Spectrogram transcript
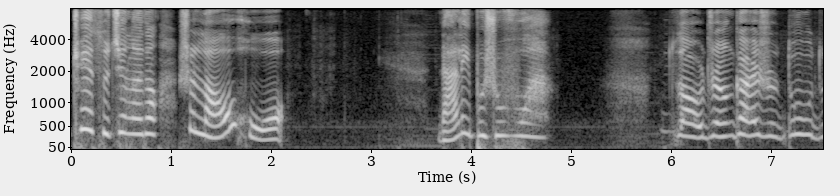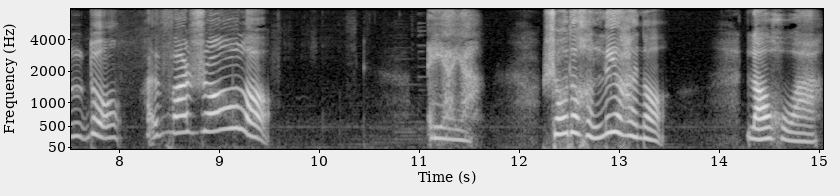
这次进来的是老虎，哪里不舒服啊？”早晨开始肚子疼，还发烧了。哎呀呀，烧得很厉害呢！老虎啊，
